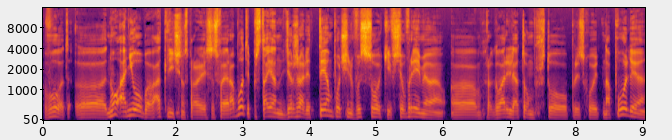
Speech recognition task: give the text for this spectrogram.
Вот. э, Ну, они оба отлично справлялись со своей работой, постоянно держали темп очень высокий, все время э, говорили о том, что происходит на поле.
